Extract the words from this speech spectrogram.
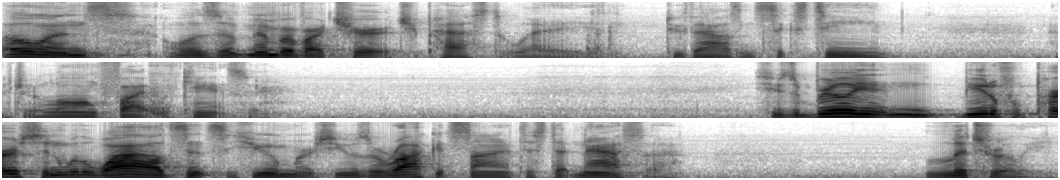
Owens was a member of our church. He passed away in 2016 after a long fight with cancer. She was a brilliant and beautiful person with a wild sense of humor. She was a rocket scientist at NASA. Literally,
